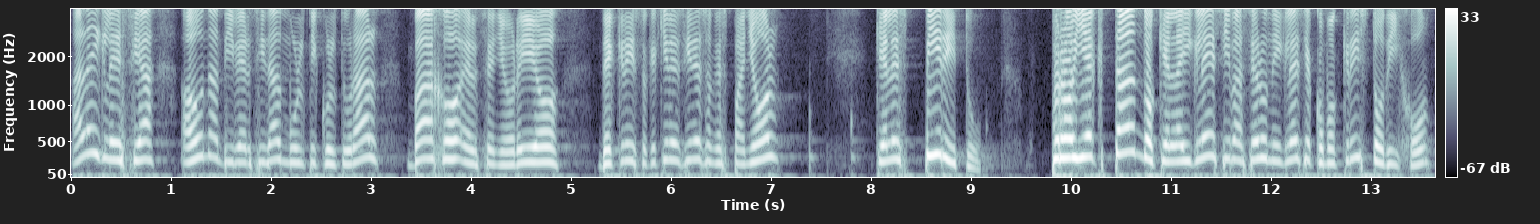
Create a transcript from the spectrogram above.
a la iglesia a una diversidad multicultural bajo el señorío de Cristo. ¿Qué quiere decir eso en español? Que el Espíritu, proyectando que la iglesia iba a ser una iglesia como Cristo dijo,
